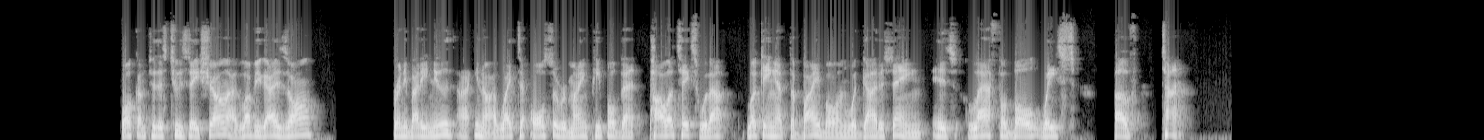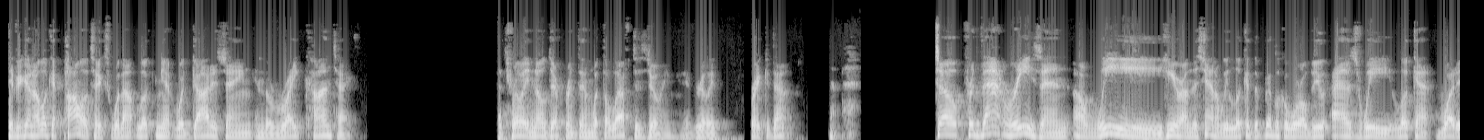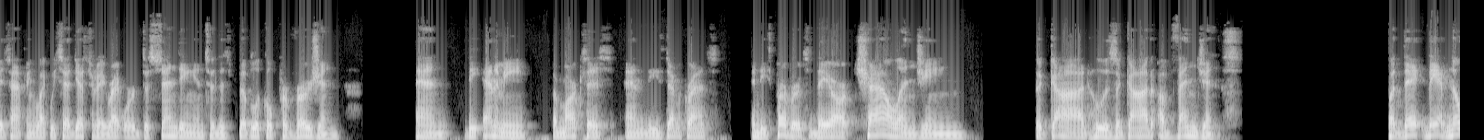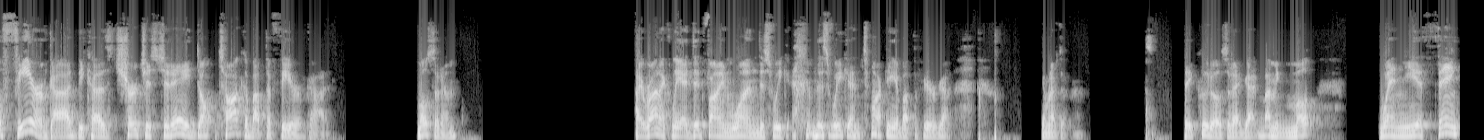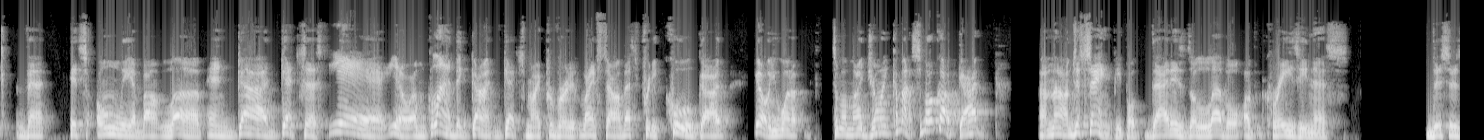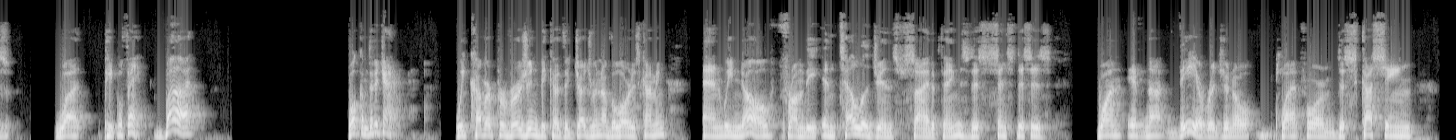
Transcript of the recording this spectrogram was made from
Welcome to this Tuesday show. I love you guys all. For anybody new, you know, I'd like to also remind people that politics without looking at the Bible and what God is saying is laughable waste of time. If you're going to look at politics without looking at what God is saying in the right context, that's really no different than what the left is doing. If you really break it down. So, for that reason, uh, we here on this channel, we look at the biblical worldview as we look at what is happening, like we said yesterday, right? We're descending into this biblical perversion. And the enemy, the Marxists and these Democrats and these perverts, they are challenging the God who is a God of vengeance. But they, they have no fear of God because churches today don't talk about the fear of God. Most of them. Ironically, I did find one this week this weekend talking about the fear of God. I'm gonna have to say kudos to that guy. I mean, mo- when you think that it's only about love and God gets us, yeah, you know, I'm glad that God gets my perverted lifestyle. That's pretty cool, God. Yo, you want some of my joint? Come on, smoke up, God. I'm not, I'm just saying, people, that is the level of craziness. This is what people think. But, welcome to the channel. We cover perversion because the judgment of the Lord is coming. And we know from the intelligence side of things, this, since this is one, if not the original platform discussing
